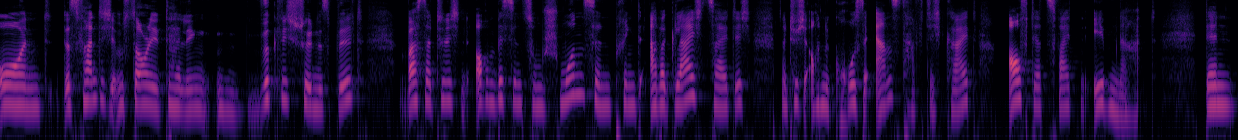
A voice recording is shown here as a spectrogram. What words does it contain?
Und das fand ich im Storytelling ein wirklich schönes Bild, was natürlich auch ein bisschen zum Schmunzeln bringt, aber gleichzeitig natürlich auch eine große Ernsthaftigkeit auf der zweiten Ebene hat. Denn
